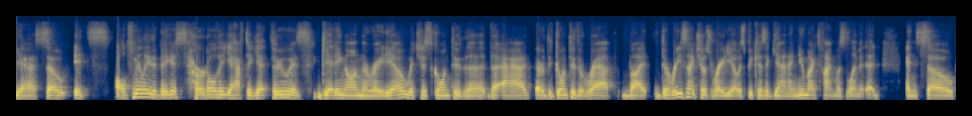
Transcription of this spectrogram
yeah, so it's ultimately the biggest hurdle that you have to get through is getting on the radio, which is going through the the ad or the going through the rep. But the reason I chose radio is because again, I knew my time was limited. And so,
